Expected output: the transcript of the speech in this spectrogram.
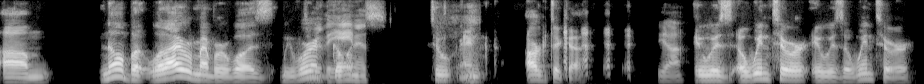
Um, no, but what I remember was we weren't the going anus. to Antarctica. yeah. it was a winter. It was a winter,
